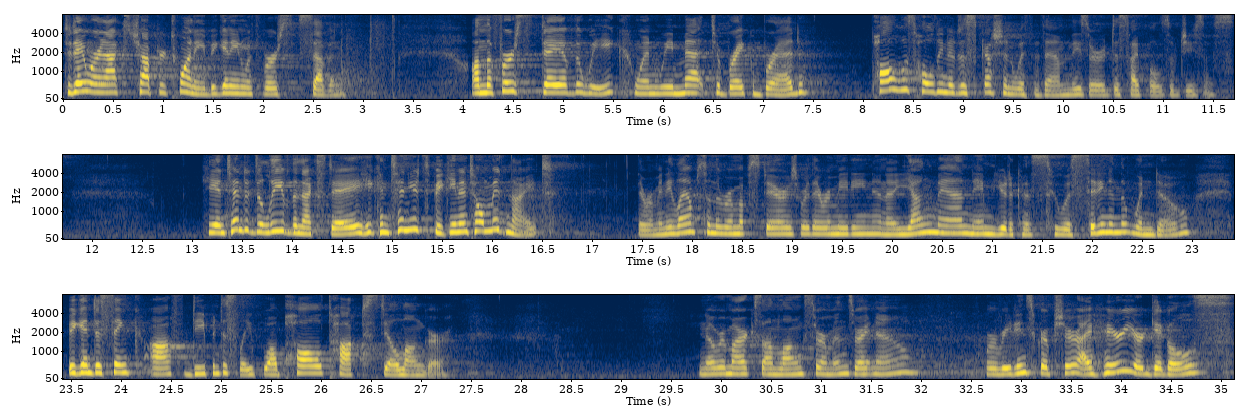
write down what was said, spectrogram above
Today we're in Acts chapter 20, beginning with verse 7. On the first day of the week, when we met to break bread, Paul was holding a discussion with them. These are disciples of Jesus. He intended to leave the next day. He continued speaking until midnight. There were many lamps in the room upstairs where they were meeting, and a young man named Eutychus, who was sitting in the window, began to sink off deep into sleep while Paul talked still longer. No remarks on long sermons right now. We're reading scripture. I hear your giggles.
